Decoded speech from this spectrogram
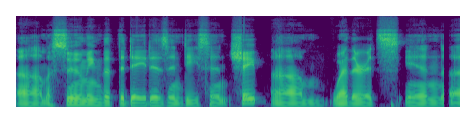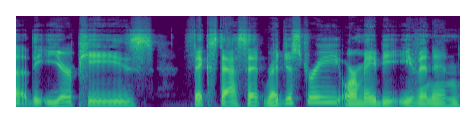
Um, assuming that the data is in decent shape, um, whether it's in uh, the ERP's fixed asset registry or maybe even in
